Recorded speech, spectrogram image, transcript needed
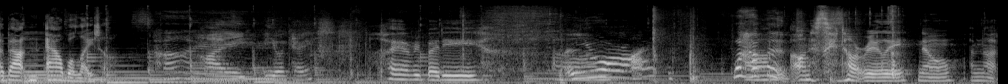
about an hour later. Hi. Hi, are you okay? Hi, everybody. Are you alright? What happened? Honestly, not really. No, I'm not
